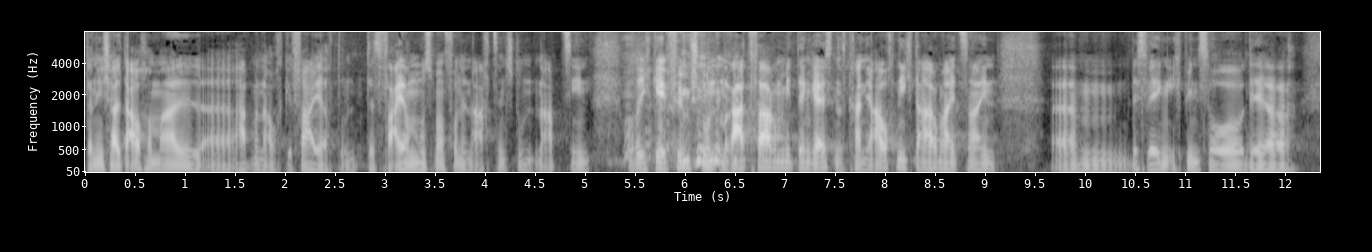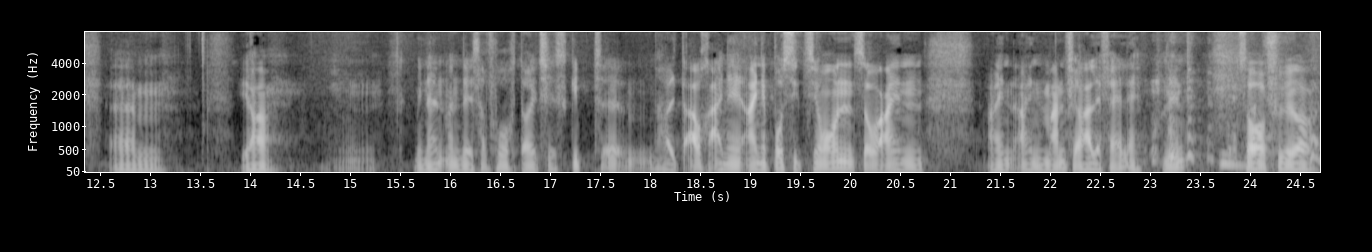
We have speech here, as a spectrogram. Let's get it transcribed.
dann ist halt auch einmal, äh, hat man auch gefeiert und das Feiern muss man von den 18 Stunden abziehen. Oder ich gehe fünf Stunden Radfahren mit den Gästen, das kann ja auch nicht Arbeit sein. Ähm, deswegen, ich bin so der, ähm, ja, wie nennt man das auf Hochdeutsch? Es gibt ähm, halt auch eine, eine Position, so ein, ein, ein Mann für alle Fälle. Nicht? So für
